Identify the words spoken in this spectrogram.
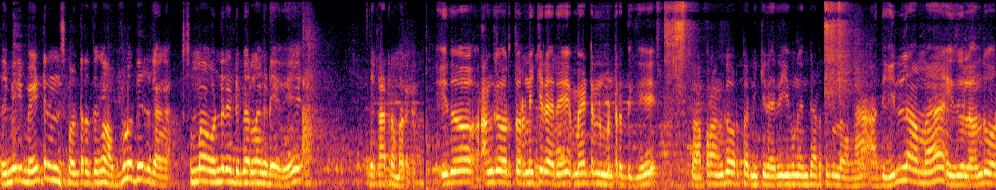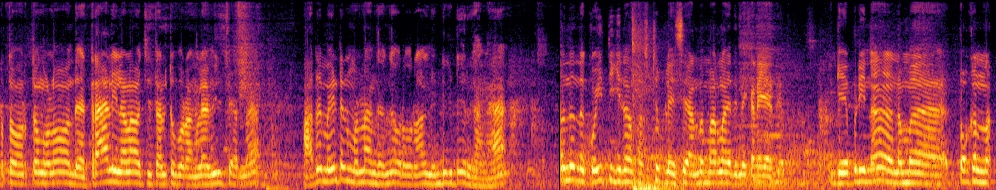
அதுமாரி மெயின்டெனன்ஸ் பண்ணுறதுக்கும் அவ்வளோ பேர் இருக்காங்க. சும்மா ஒன்று ரெண்டு பேர்லாம் கிடையாது. இந்த காட்டுற மாதிரி இருக்கு. இதோ அங்கே ஒருத்தர் நிற்கிறாரு மெயின்டைன் பண்ணுறதுக்கு ஸோ அப்புறம் அங்கே ஒருத்தர் நிற்கிறாரு இவங்க இந்த இடத்துக்குள்ளவங்க அது இல்லாமல் இதில் வந்து ஒருத்தன் ஒருத்தவங்களும் அந்த ட்ராலிலலாம் வச்சு தள்ளிட்டு போகிறாங்களே வீல் சேரில் அதை மெயின்டைன் பண்ண அங்கங்கே ஒரு ஒரு ஆள் நின்றுக்கிட்டே இருக்காங்க. வந்து இந்த கொய்த்திக்கு தான் ஃபஸ்ட்டு பிளேஸு அந்த மாதிரிலாம் எதுவுமே கிடையாது. இங்கே எப்படின்னா நம்ம டோக்கன் தான்.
